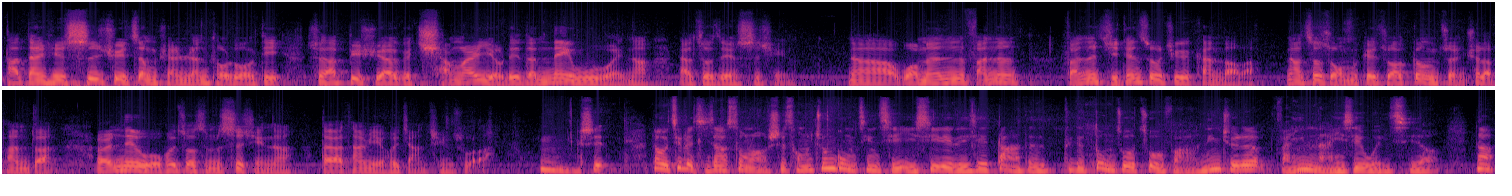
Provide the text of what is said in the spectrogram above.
他担心失去政权、人头落地，所以他必须要一个强而有力的内务委呢来做这件事情。那我们反正。反正几天之后就可以看到了，那这时候我们可以做更准确的判断。而内务会做什么事情呢？大概他们也会讲清楚了。嗯，是。那我记得请教宋老师，从中共近期一系列的一些大的这个动作做法，您觉得反映哪一些危机啊？那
